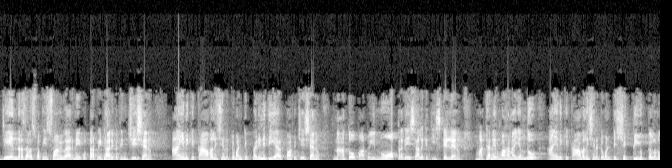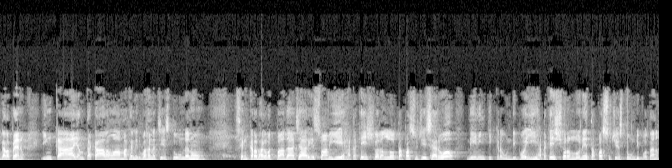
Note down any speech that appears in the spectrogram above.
జయేంద్ర సరస్వతి స్వామి వారిని ఉత్తర పీఠాధిపతిని చేశాను. ఆయనకి కావలసినటువంటి పరిణితి ఏర్పాటు చేశాను. నాతో పాటు ఎన్నో ప్రదేశాలకి తీసుకెళ్ళాను మఠ నిర్వహణ ఎందు ఆయనకి కావలసినటువంటి శక్తియుక్తులను గడపాను. ఇంకా ఎంతకాలం ఆ మఠ నిర్వహణ చేస్తూ ఉండను? శంకర భగవత్పాదాచార్య స్వామి ఏ హటకేశ్వరంలో తపస్సు చేశారో నేను ఇంకిక్కడ ఉండిపోయి ఈ హటకేశ్వరంలోనే తపస్సు చేస్తూ ఉండిపోతాను.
